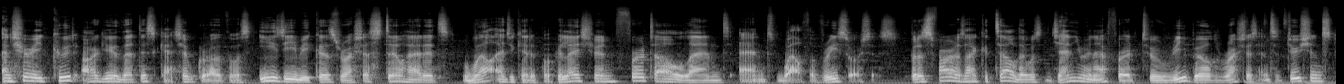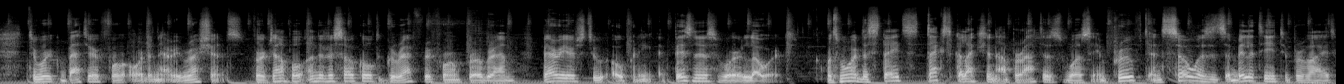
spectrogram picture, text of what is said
And sure, you could argue that this catch-up growth was easy because Russia still had its well-educated population, fertile land and wealth of resources. But as far as I could tell, there was genuine effort to rebuild Russia's institutions to work better for ordinary Russians. For example, under the so-called Gref reform program, barriers to opening a business were lowered. What's more, the state's tax collection apparatus was improved and so was its ability to provide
